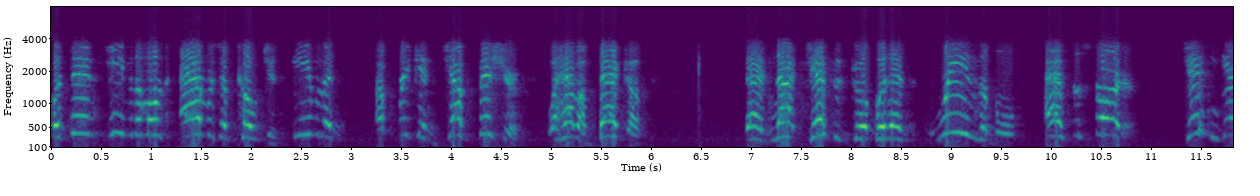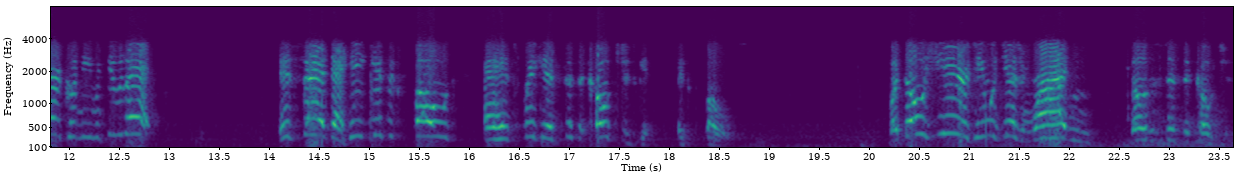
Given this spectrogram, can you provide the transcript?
But then even the most average of coaches, even a, a freaking Jeff Fisher, will have a backup that is not just as good, but as reasonable as the starter. Jason Garrett couldn't even do that. It's sad that he gets exposed and his freaking assistant coaches get exposed. But those years, he was just riding those assistant coaches.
